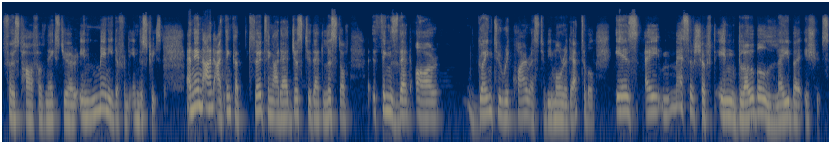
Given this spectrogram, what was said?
first half of next year in many different industries. And then I, I think a third thing I'd add just to that list of things that are going to require us to be more adaptable is a massive shift in global labor issues.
